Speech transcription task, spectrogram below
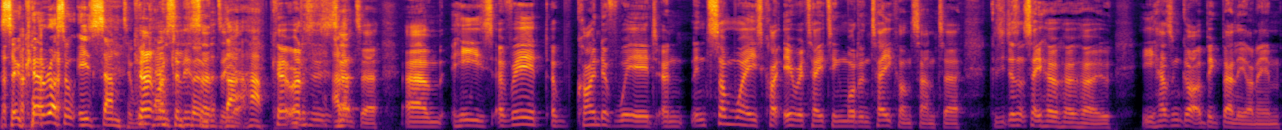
So Kurt Russell is Santa. We Kurt can Russell is confirm Santa. that that yeah. happened. Kurt Russell is And Santa. Um, he's a weird, a kind of weird, and in some ways quite irritating modern take on Santa because he doesn't say ho ho ho. He hasn't got a big belly on him,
